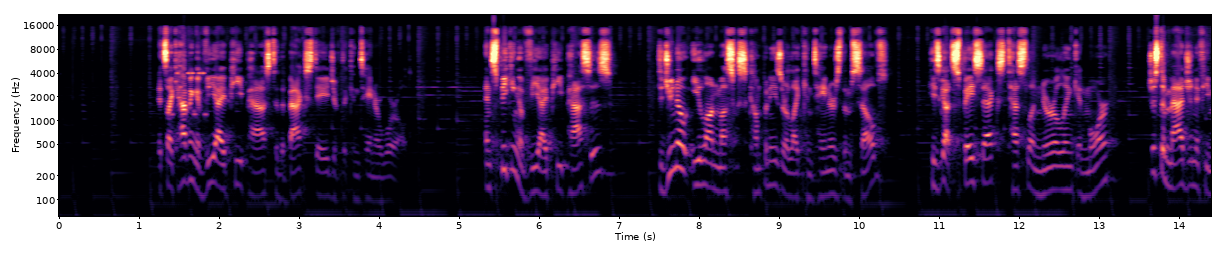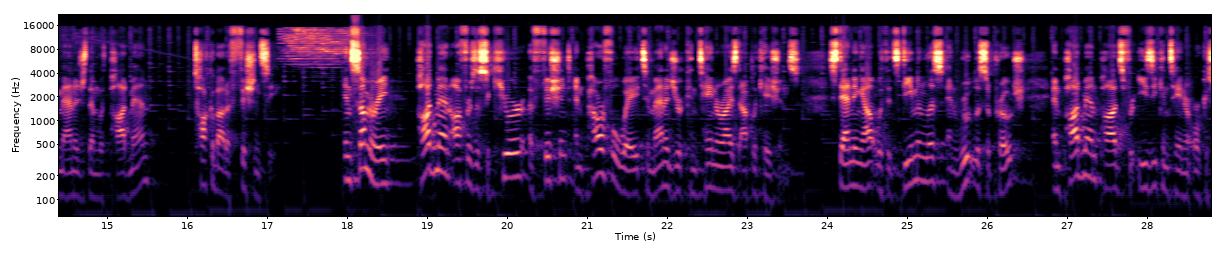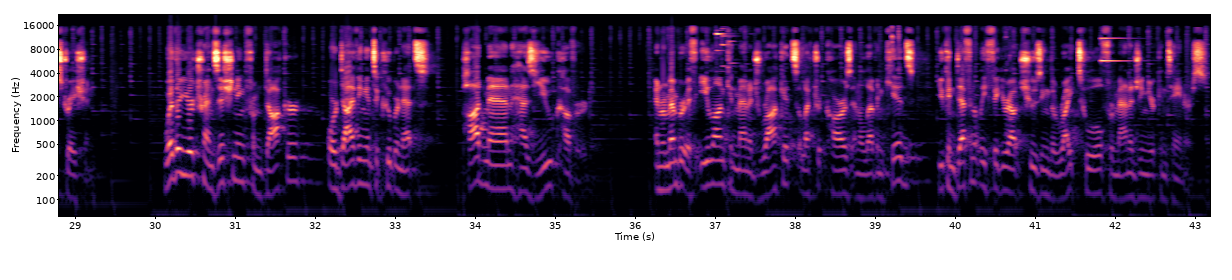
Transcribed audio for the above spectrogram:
It's like having a VIP pass to the backstage of the container world. And speaking of VIP passes, did you know Elon Musk's companies are like containers themselves? He's got SpaceX, Tesla, Neuralink, and more. Just imagine if he managed them with Podman. Talk about efficiency. In summary, Podman offers a secure, efficient, and powerful way to manage your containerized applications, standing out with its daemonless and rootless approach, and Podman pods for easy container orchestration. Whether you're transitioning from Docker or diving into Kubernetes, Podman has you covered. And remember, if Elon can manage rockets, electric cars, and 11 kids, you can definitely figure out choosing the right tool for managing your containers.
